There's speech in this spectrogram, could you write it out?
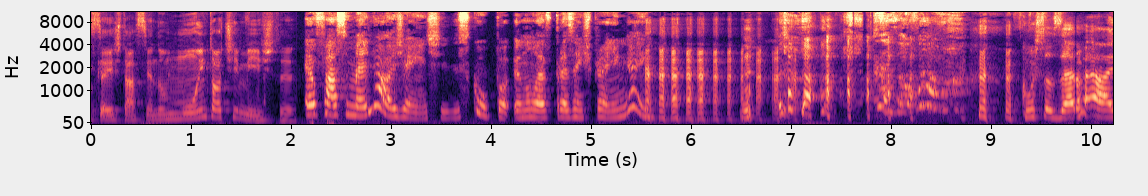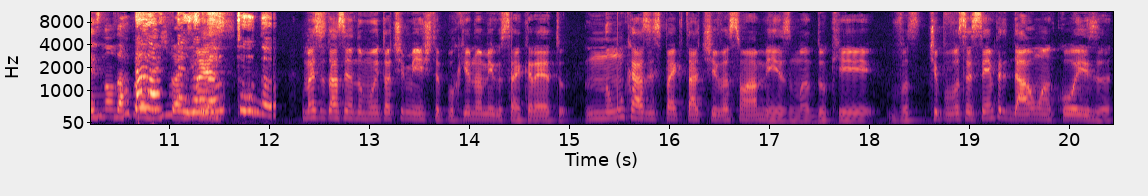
você está sendo muito otimista. Eu faço melhor, gente. Desculpa, eu não levo presente pra ninguém. Custa zero reais, não dá presente pra ninguém. Resolveu tudo. Mas você tá sendo muito otimista, porque no Amigo Secreto, nunca as expectativas são a mesma do que. Você, tipo, você sempre dá uma coisa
